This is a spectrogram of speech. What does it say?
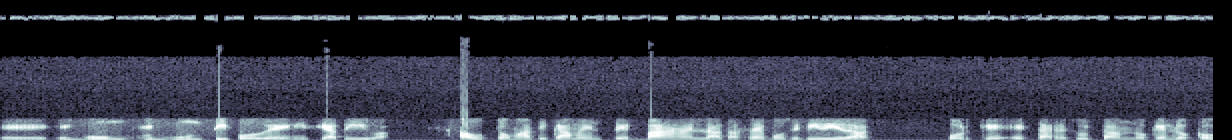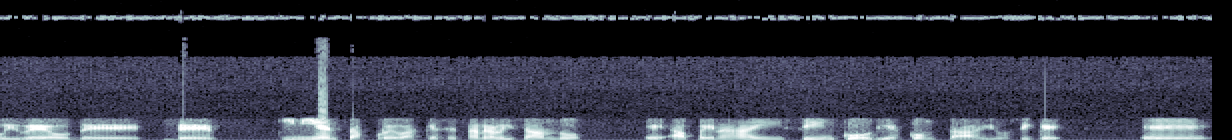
eh, en, un, en un tipo de iniciativa, automáticamente bajan la tasa de positividad porque está resultando que en los coviveos de, de 500 pruebas que se están realizando eh, apenas hay 5 o 10 contagios. Así que eh,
